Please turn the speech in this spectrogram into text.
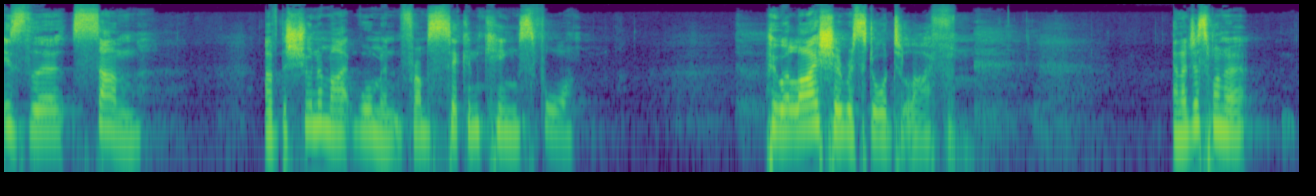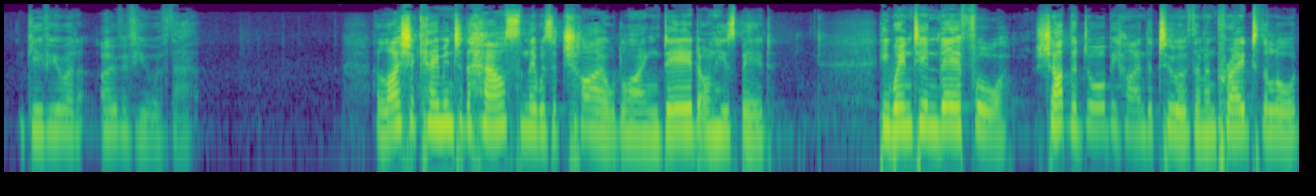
is the son of the Shunammite woman from 2 Kings 4, who Elisha restored to life. And I just want to give you an overview of that. Elisha came into the house, and there was a child lying dead on his bed. He went in, therefore, shut the door behind the two of them, and prayed to the Lord.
